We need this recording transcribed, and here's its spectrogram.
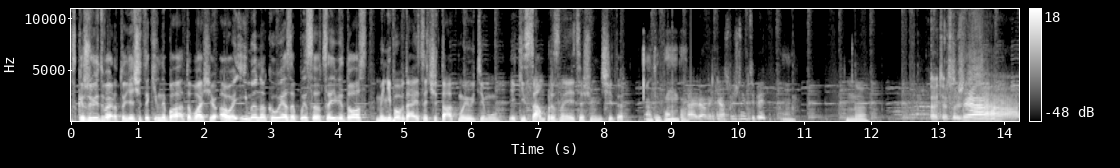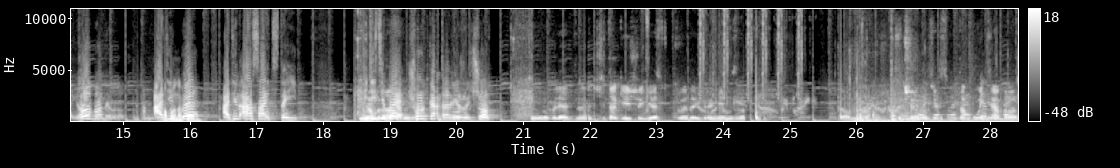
Скажу відверто, я читаків небагато бачив, але іменно коли я записував цей відос, мені попадається читак в мою тіму, який сам признається, що він читер. А ты бомба? Алло, меня слышно теперь? Не. Да, теперь слышно. Бля, ёбаный в рот. Або Один на Б, каре. один А сайт стоит. Идите Б, шорт контролирует, шорт. Ну, блядь, да, читаки еще есть в этой игре, я не знаю. Что с ним делать? Да хуйня, брат.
